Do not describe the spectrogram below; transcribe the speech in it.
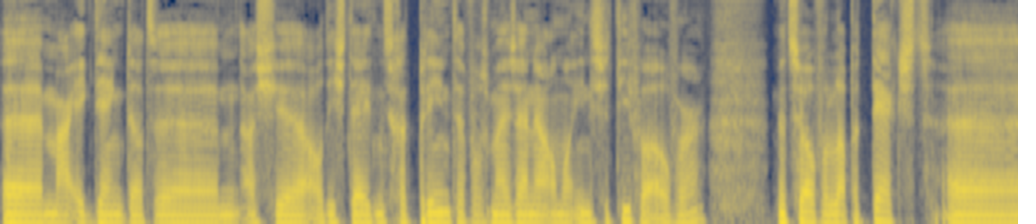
Eh, maar ik denk dat eh, als je al die statements gaat printen, volgens mij zijn er allemaal initiatieven over. Met zoveel lappen tekst, eh,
